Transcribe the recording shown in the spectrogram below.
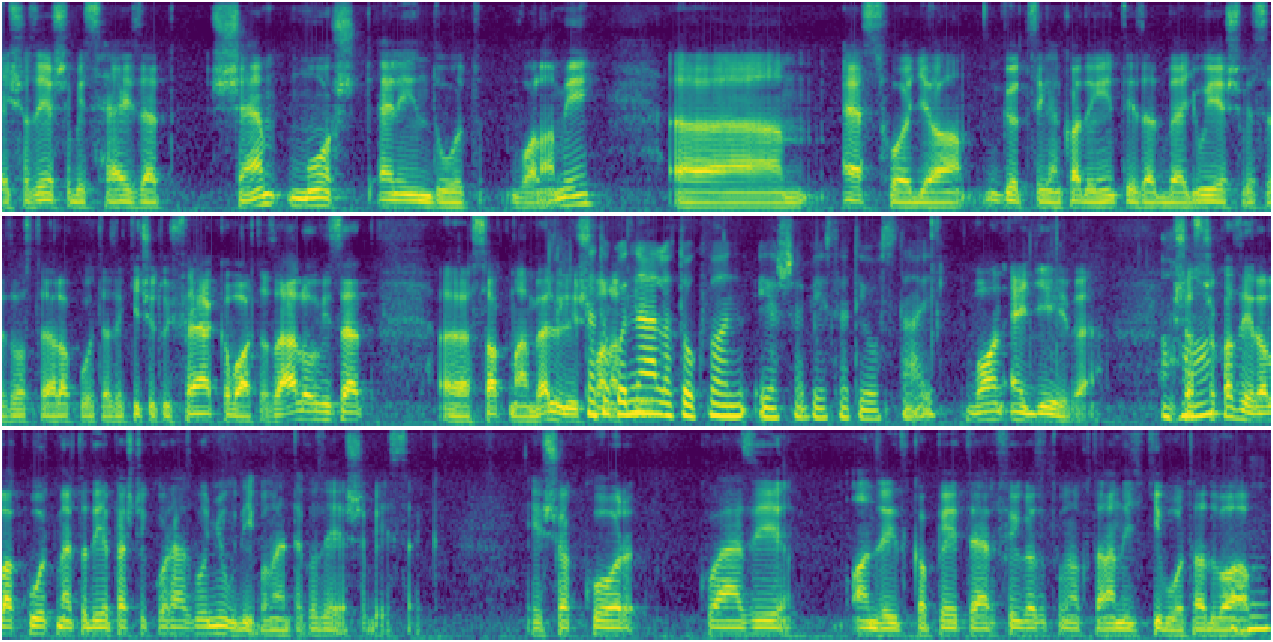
és az érsebész helyzet sem. Most elindult valami, ez, hogy a Götzigen Kardai Intézetben egy új érsebészet osztály alakult, ez egy kicsit úgy felkavart az állóvizet, szakmán belül is. Tehát van, akkor aki... nálatok van érsebészeti osztály? Van egy éve. Aha. És ez csak azért alakult, mert a Délpesti Kórházból nyugdíjba mentek az érsebészek. És akkor kvázi Andrétka Péter főigazgatónak talán így ki volt adva uh-huh.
